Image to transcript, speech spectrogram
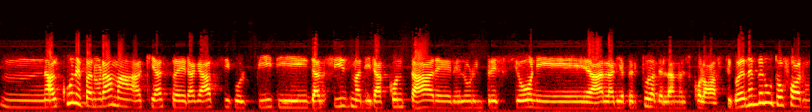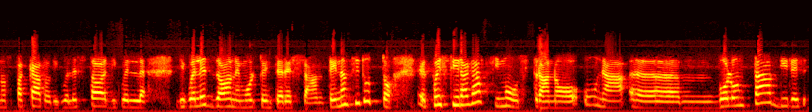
mh, alcune panorama ha chiesto ai ragazzi colpiti dal sisma di raccontare le loro impressioni alla riapertura dell'anno scolastico ed è venuto fuori uno spaccato di quelle, sto- di quelle, di quelle zone molto interessante. Innanzitutto eh, questi ragazzi mostrano una ehm, volontà di, re-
